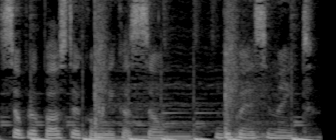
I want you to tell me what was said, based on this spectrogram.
seu propósito é a comunicação do conhecimento.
